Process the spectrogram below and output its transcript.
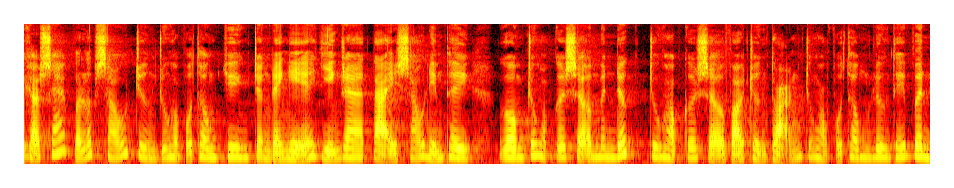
khảo sát vào lớp 6 trường Trung học phổ thông chuyên Trần Đại Nghĩa diễn ra tại 6 điểm thi, gồm Trung học cơ sở Minh Đức, Trung học cơ sở Võ Trường Toản, Trung học phổ thông Lương Thế Vinh,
